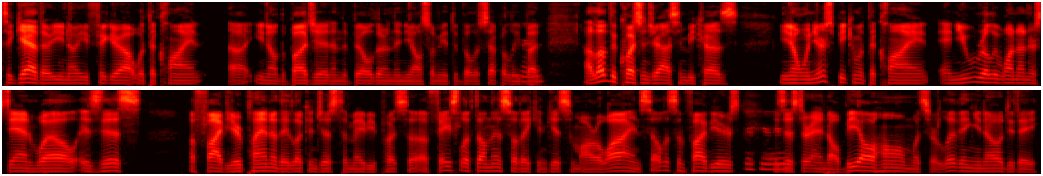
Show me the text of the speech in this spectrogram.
together, you know, you figure out what the client, uh, you know, the budget and the builder, and then you also meet the builder separately. Mm-hmm. But I love the questions you're asking because, you know, when you're speaking with the client and you really want to understand, well, is this a five year plan? Are they looking just to maybe put a facelift on this so they can get some ROI and sell this in five years? Mm-hmm. Is this their end all be all home? What's their living? You know, do they,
